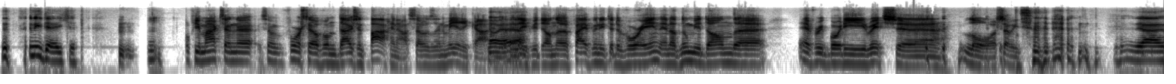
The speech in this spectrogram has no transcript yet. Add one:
een ideetje. Of je maakt zo'n eh, zo'n voorstel van duizend pagina's, zoals in Amerika. en Oh, ja, dat ja. leef je dan eh, vijf minuten ervoor in. En dat noem je dan de Everybody Rich eh, Law of zoiets. Ja,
